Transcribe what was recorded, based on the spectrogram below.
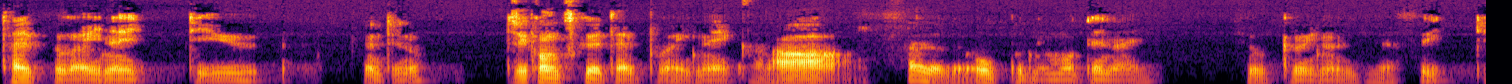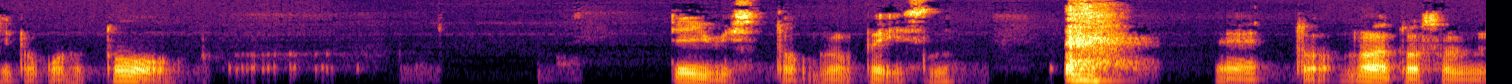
タイプがいないっていう、なんていうの？時間を作るタイプがいないから、サイドでオープンで持てない状況になりやすいっていうところと、デイビスとモペイですね。えっと、まあ、あとその、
